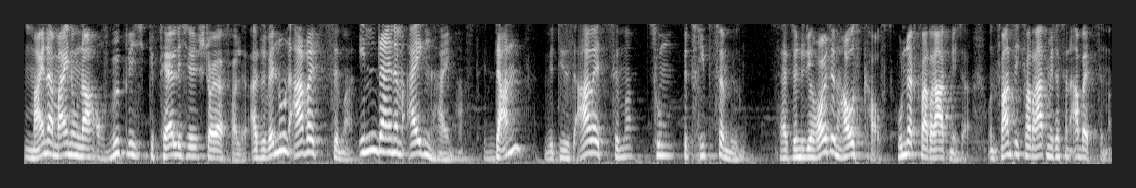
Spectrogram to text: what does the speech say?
meiner Meinung nach auch wirklich gefährliche Steuerfalle. Also wenn du ein Arbeitszimmer in deinem Eigenheim hast, dann wird dieses Arbeitszimmer zum Betriebsvermögen. Das heißt, wenn du dir heute ein Haus kaufst, 100 Quadratmeter und 20 Quadratmeter ist ein Arbeitszimmer,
